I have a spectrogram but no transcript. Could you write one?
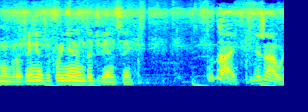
Mam wrażenie, że powinienem dać więcej. To daj, nie żałuj.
